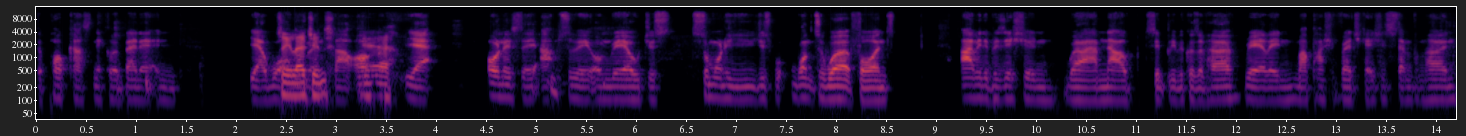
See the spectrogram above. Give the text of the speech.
the podcast, Nicola Bennett, and yeah, what a legend. that- oh, Yeah. yeah, honestly, absolutely unreal. Just someone who you just w- want to work for, and I'm in a position where I am now simply because of her. Really, and my passion for education stemmed from her, and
